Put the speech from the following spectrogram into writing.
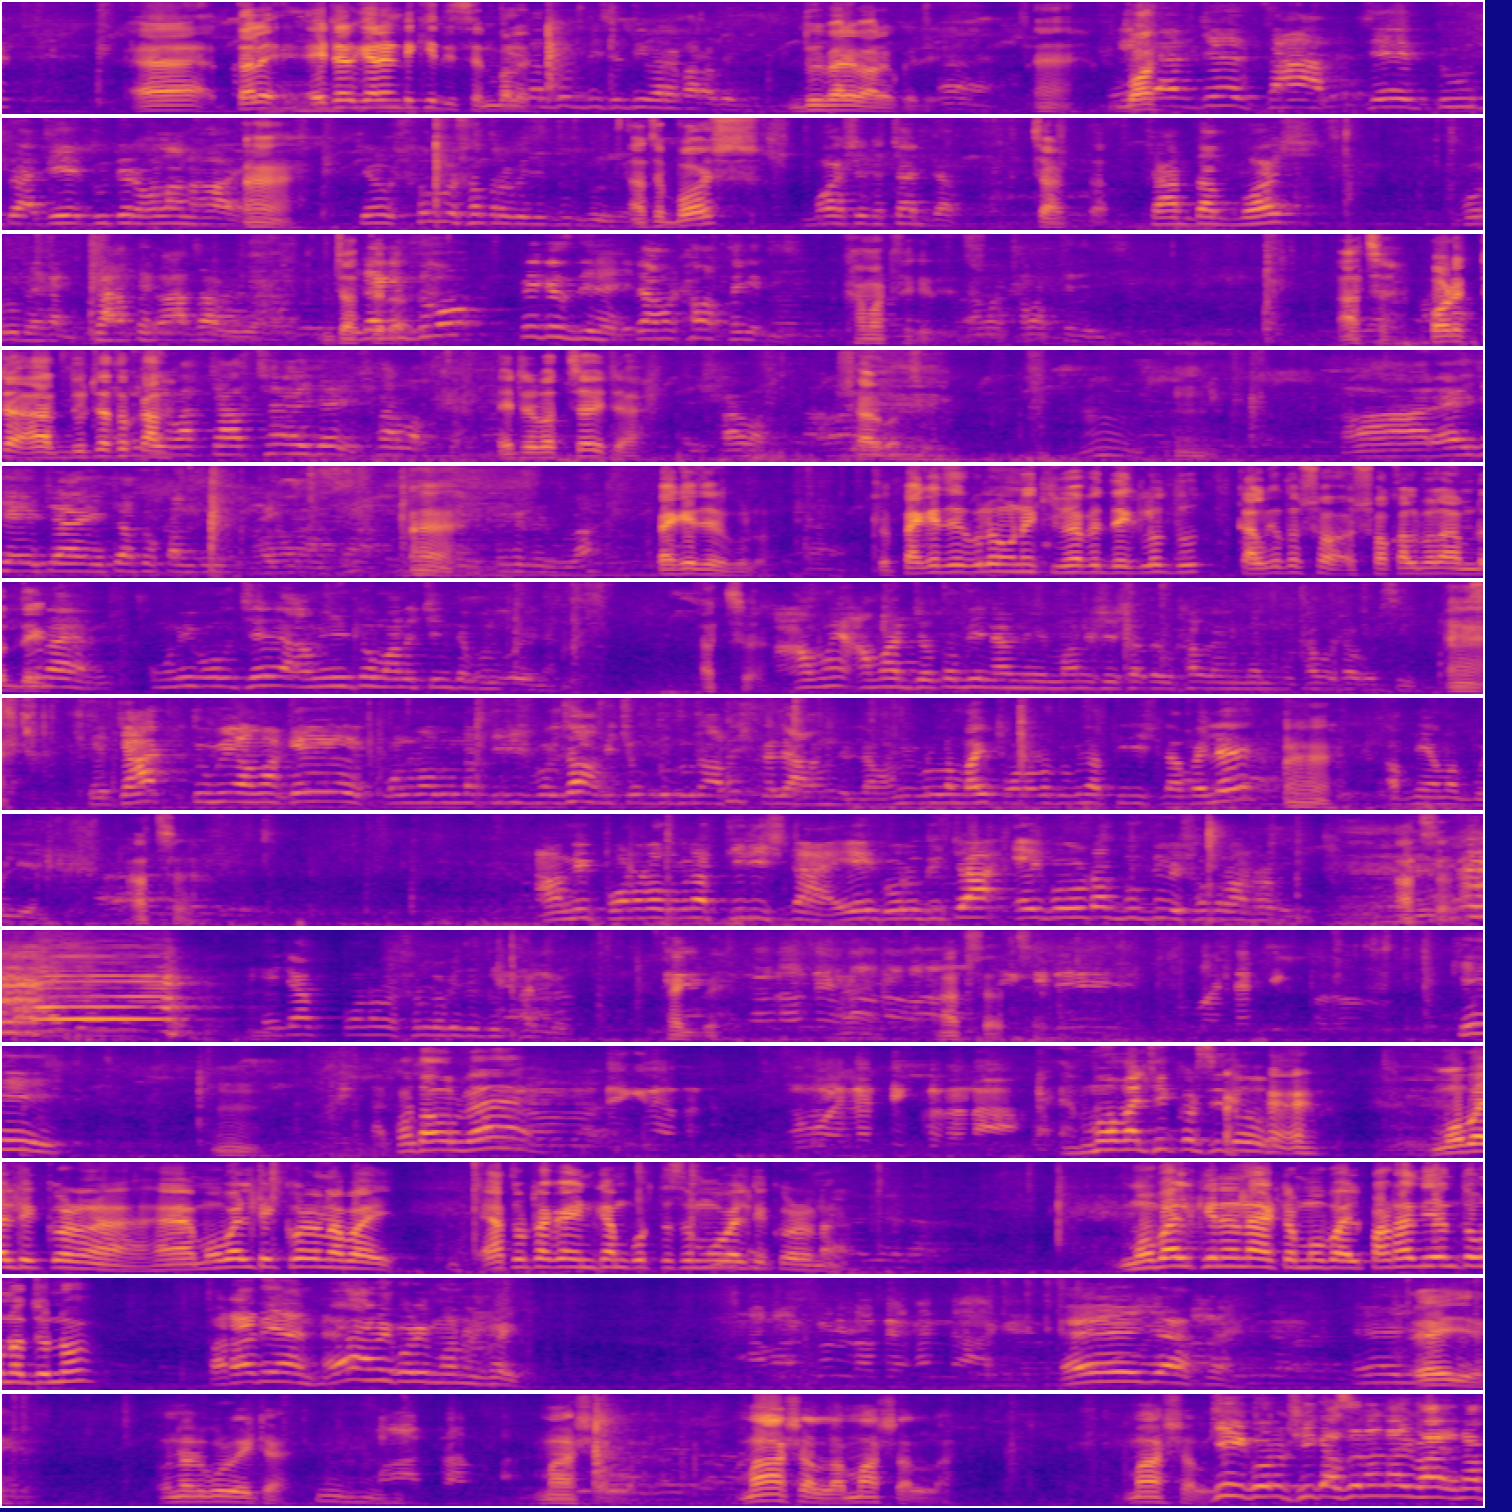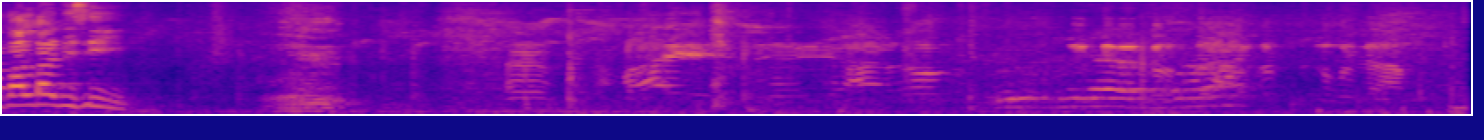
তাহলে এটার গ্যারান্টি কি দিচ্ছেন? বলেন। দিছে দুইবারে বারো কেজি। হ্যাঁ। হ্যাঁ। যে জাত যে দুধ যে দুধের ওলান হয় হ্যাঁ। কেউ ষোলো সতেরো কেজি দুধ বলবে। আচ্ছা বয়স? বয়স এটা চার দাঁত। চার দাম চার দাঁত বয়স। গরু দেখেন জাতের রাজা গরু। রাজা। কিন্তু প্যাকেজ দিনে এটা আমার খামার থেকে দিছি। খামার থেকে দিয়েছে। আমার খামার থেকে দিছি। আচ্ছা পরেরটা আর দুইটা তো কাল বাচ্চা আছে এই যে সার বাচ্চা। এটার বাচ্চা এটা? সার বাচ্চা। সার বাচ্চা। আর এই যে এটা এটা তো কালকে হ্যাঁ। প্যাকেজেরগুলা তো প্যাকেজেরগুলো উনি কীভাবে দেখল দুধ? কালকে তো সকালবেলা আমরা দেখ উনি বলছে আমি তো মানুষ চিনতে ভুল করি না। আচ্ছা। আমি আমার যতদিন আমি মানুষের সাথে উঠা লেনদেন উঠা বসা করছি হ্যাঁ। যাক তুমি আমাকে পনেরো দুগুনা তিরিশ বলছো আমি চোদ্দ দুগুনা আঠাশ পেলে আলহামদুলিল্লাহ। আমি বললাম ভাই পনেরো দুগুনা তিরিশ না পেলে হ্যাঁ। আপনি আমাকে বললেন আচ্ছা। আমি পনেরো দুগুনা তিরিশ না এই গরু দুইটা এই গরুটা দুধ দিবে সতেরো আঠারো কেজি। আচ্ছা। এটা পনেরো ষোলো কেজি দুধ থাকবে। থাকবে। আচ্ছা আচ্ছা। কি? হুম। কথা বলবে? দেখি ঠিক করো না মোবাইল ঠিক করছি তো। মোবাইল ঠিক করে না। হ্যাঁ মোবাইল ঠিক করে না ভাই। এত টাকা ইনকাম করতেছে মোবাইল ঠিক করে না। মোবাইল কিনে না একটা মোবাইল পাঠা দিয়েন তো ওনার জন্য। পাঠা দিয়েন। হ্যাঁ আমি গরিব মানুষ ভাই। আমার গরুটা দেখেন না আগে। এই যে আপনার। এই যে ওনার গরু এটা। মাশাল্লাহ মাশাল্লাহ মাশাল্লাহ মাশাল্লাহ। কি গরু ঠিক আছে না নাই ভাই? না পাল্টা দিছি।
